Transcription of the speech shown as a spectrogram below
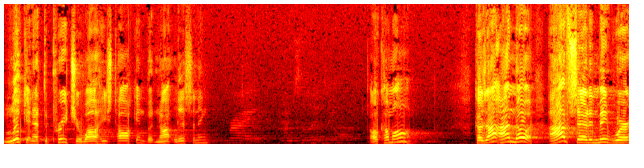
looking at the preacher while he's talking but not listening? Right. Absolutely. Oh, come on. Because I, I, know it. I've said in meeting where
